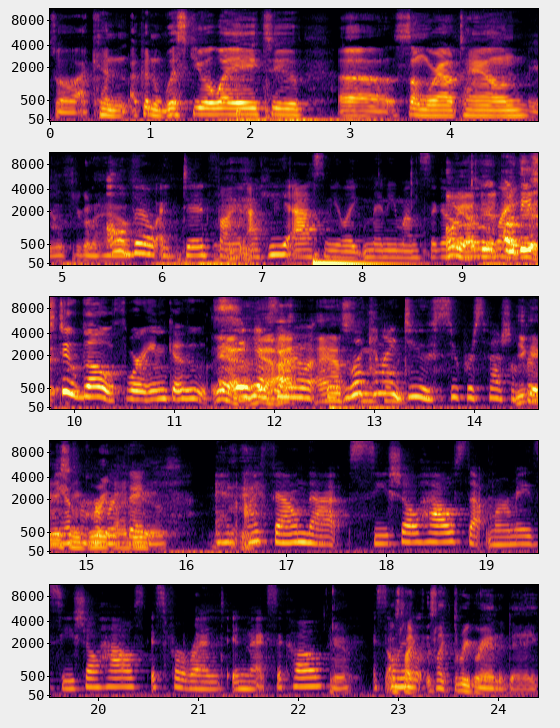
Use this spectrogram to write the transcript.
So I couldn't I couldn't whisk you away to uh, somewhere out of town if you're going to have. Although I did find, uh, he asked me like many months ago. Oh, yeah, I did. Like, Oh, these two both were in cahoots. Yeah, Uh, yeah. yes, I- I asked what can I do super special You for gave me some for her birthday? ideas. And I found that seashell house, that mermaid seashell house, is for rent in Mexico. Yeah. It's, It's only like it's like three grand a day.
